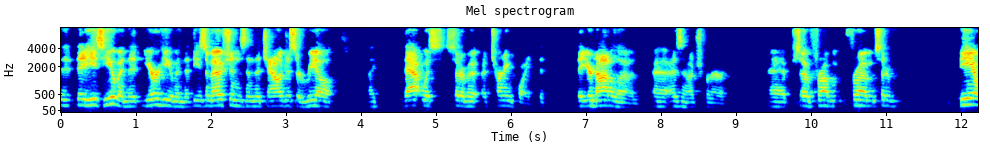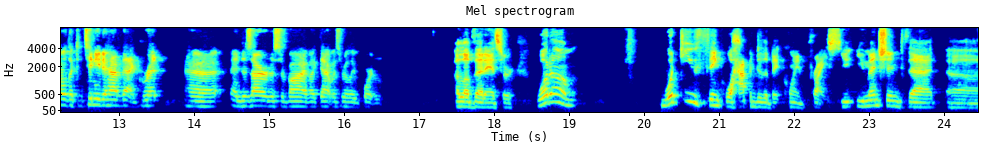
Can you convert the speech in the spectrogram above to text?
that, that he's human, that you're human, that these emotions and the challenges are real. Like that was sort of a, a turning point that, that you're not alone uh, as an entrepreneur. Uh, so from from sort of being able to continue to have that grit uh, and desire to survive, like that was really important. I love that answer. What um, what do you think will happen to the Bitcoin price? You, you mentioned that uh,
